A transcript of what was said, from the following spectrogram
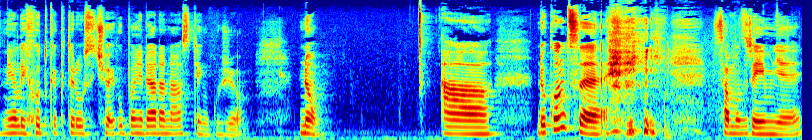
uh, je lichotka, kterou si člověk úplně dá na nástěnku, že jo. No. A dokonce samozřejmě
